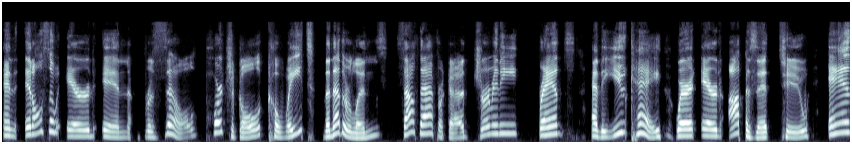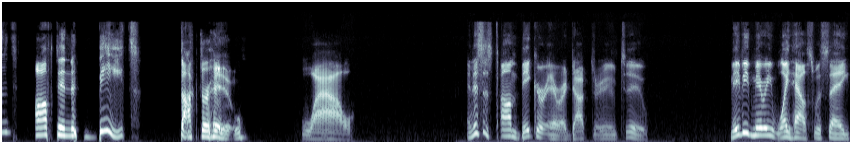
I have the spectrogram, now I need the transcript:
And it also aired in Brazil, Portugal, Kuwait, the Netherlands, South Africa, Germany, France, and the UK, where it aired opposite to and often beat Doctor Who. Wow. And this is Tom Baker era Doctor Who, too. Maybe Mary Whitehouse was saying,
